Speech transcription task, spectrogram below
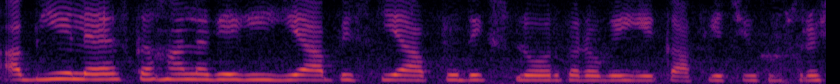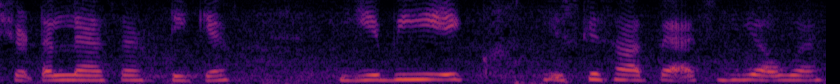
अब ये लेस कहाँ लगेगी? ये आप इसकी आप खुद एक्सप्लोर करोगे। ये काफ़ी अच्छी खूबसूरत शटल लेस है, ठीक है। ये भी एक इसके साथ पैच दिया हुआ है।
